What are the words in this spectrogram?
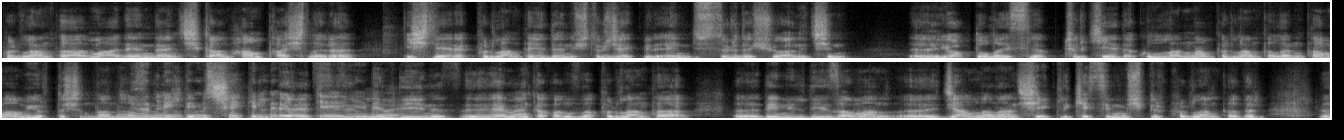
pırlanta madeninden çıkan ham taşları işleyerek pırlantaya dönüştürecek bir endüstri de şu an için e, yok. Dolayısıyla Türkiye'de kullanılan pırlantaların tamamı yurt dışından Bizim alınıyor. bildiğimiz şekilde Evet Türkiye'ye sizin geliyor. bildiğiniz e, hemen kafanızda pırlanta e, denildiği zaman e, canlanan şekli kesilmiş bir pırlantadır. E,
